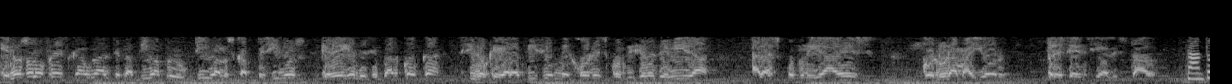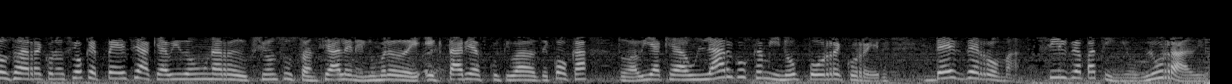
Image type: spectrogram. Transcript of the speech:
que no solo ofrezca una alternativa productiva a los campesinos que dejen de sembrar coca, sino que garantice mejores condiciones de vida a las comunidades con una mayor presencia del Estado. Santos eh, reconoció que pese a que ha habido una reducción sustancial en el número de hectáreas cultivadas de coca, todavía queda un largo camino por recorrer. Desde Roma, Silvia Patiño, Blue Radio.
